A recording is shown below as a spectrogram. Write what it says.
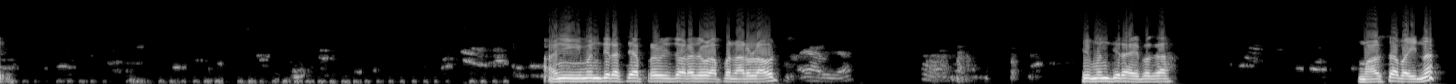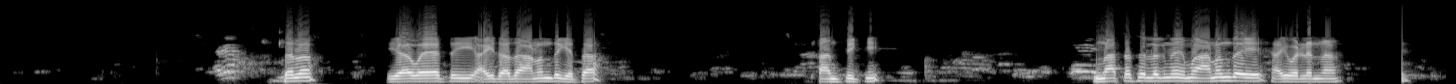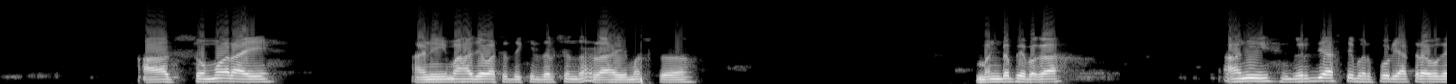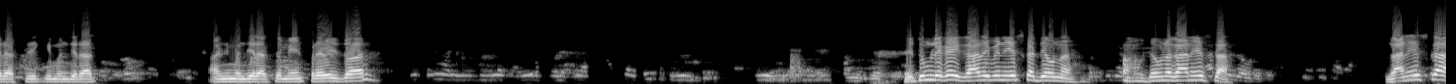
आणि मंदिराच्या प्रवेशद्वाराजवळ आपण आलो आहोत. हे मंदिर आहे बघा. म्हाळसाबाई ना? चला. या वयातही आई दादा आनंद घेता. छानपैकी नाताचं लग्न आहे मग आनंद आहे आई वडिलांना आज सोमवार आहे. आणि महादेवाचं देखील दर्शन झालं आहे मस्त. मंडप आहे बघा. आणि गर्दी असते भरपूर यात्रा वगैरे असते की मंदिरात. आणि मंदिराचं मेन प्रवेशद्वार हे तुमले काही गाणे बिणे येस का देवना देवना गाणे येस का? गाणे येस का?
